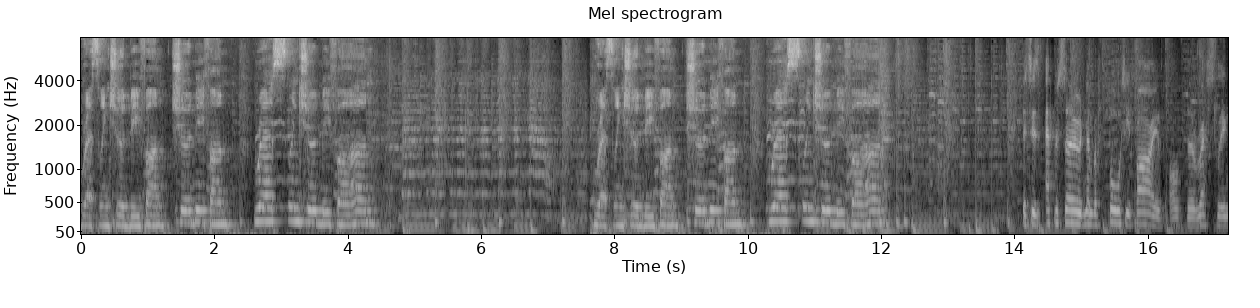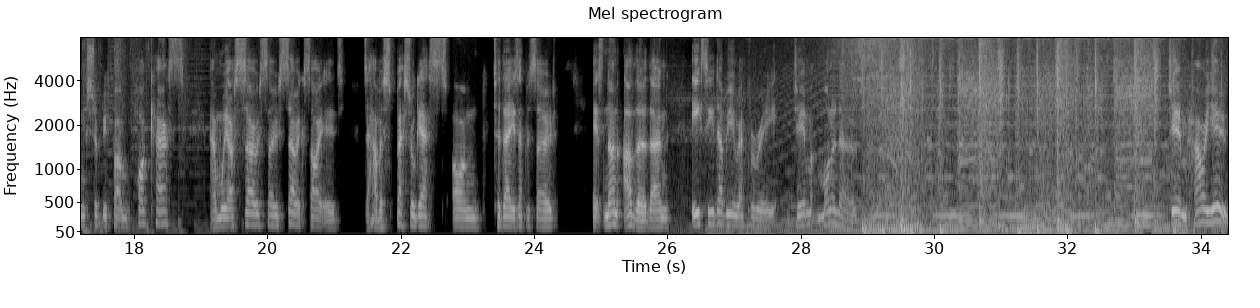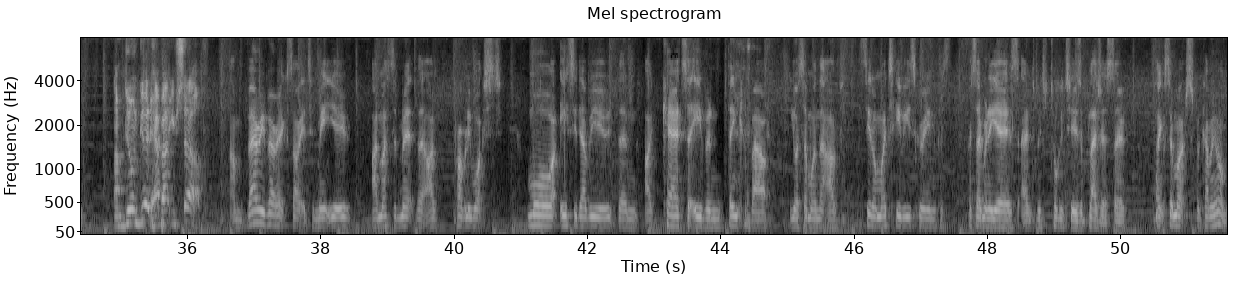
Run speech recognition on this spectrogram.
Wrestling should be fun, should be fun. Wrestling should be fun. Wrestling should be fun, should be fun. Wrestling should be fun. This is episode number 45 of the Wrestling Should Be Fun podcast. And we are so, so, so excited to have a special guest on today's episode. It's none other than ECW referee Jim Molineaux. Jim, how are you? I'm doing good. How about yourself? I'm very, very excited to meet you. I must admit that I've probably watched more ECW than I care to even think about. You're someone that I've seen on my TV screen for, for so many years, and to be talking to you is a pleasure. So, thanks so much for coming on.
